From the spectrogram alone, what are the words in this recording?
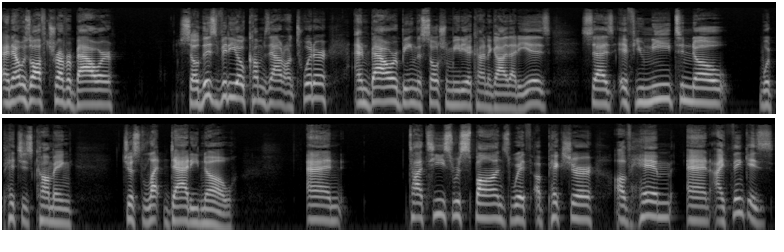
and that was off Trevor Bauer. So this video comes out on Twitter, and Bauer, being the social media kind of guy that he is, says if you need to know what pitch is coming, just let daddy know. And Tatis responds with a picture of him and I think is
